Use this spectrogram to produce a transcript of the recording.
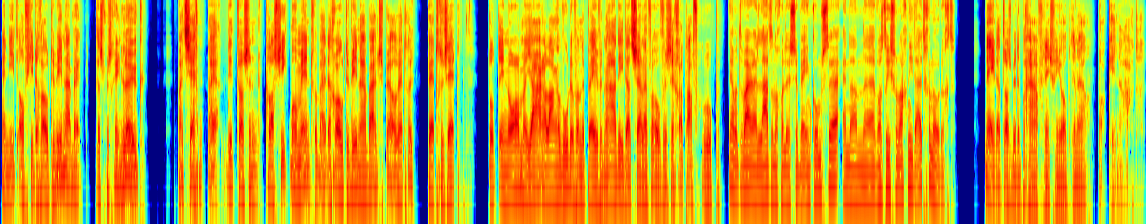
En niet of je de grote winnaar bent. Dat is misschien leuk. Maar het zegt, nou ja, dit was een klassiek moment waarbij de grote winnaar buitenspel werd, werd gezet. Tot enorme jarenlange woede van de PvdA die dat zelf over zich had afgeroepen. Ja, want er waren later nog wel eens bijeenkomsten en dan uh, was Dries van Acht niet uitgenodigd. Nee, dat was bij de begrafenis van Joop den Uyl. Oh, kinderachtig.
